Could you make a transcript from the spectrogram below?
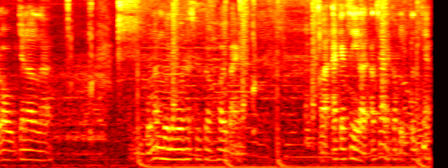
roll cho nên là cũng 50 50 hay thôi bạn. Và I là ánh sáng này không được tính nha.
